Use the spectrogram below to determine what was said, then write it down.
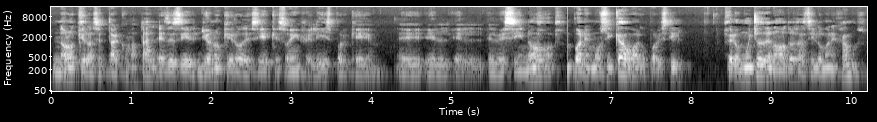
No lo quiero aceptar como tal. Es decir, yo no quiero decir que soy infeliz porque eh, el, vecino pone música o algo por el estilo. Pero muchos de nosotros así lo manejamos.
